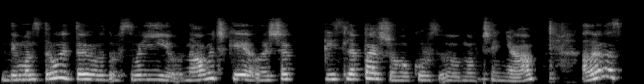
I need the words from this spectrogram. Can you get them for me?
демонструють свої навички лише після першого курсу навчання. Але у нас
